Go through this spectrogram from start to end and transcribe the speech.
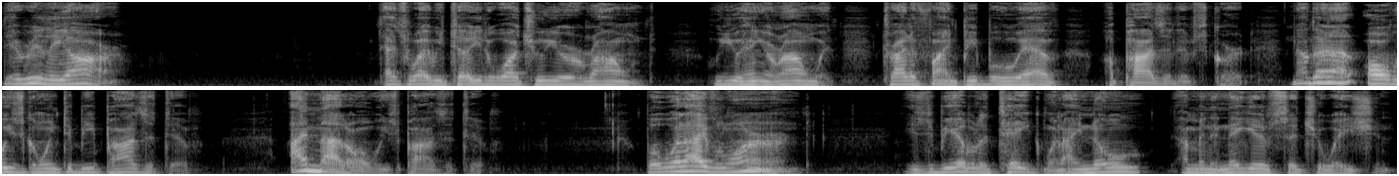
They really are. That's why we tell you to watch who you're around who you hang around with. Try to find people who have a positive skirt. Now, they're not always going to be positive. I'm not always positive. But what I've learned is to be able to take when I know I'm in a negative situation,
